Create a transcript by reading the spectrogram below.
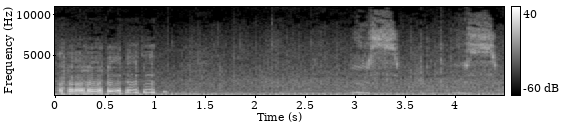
you, you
